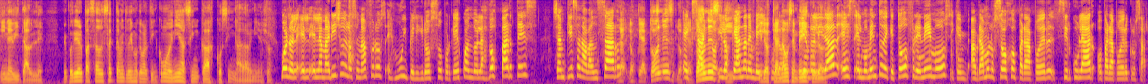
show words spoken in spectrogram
inevitable. Me podría haber pasado exactamente lo mismo que Martín. ¿Cómo venía? Sin casco, sin nada venía yo. Bueno, el, el- el amarillo de los semáforos es muy peligroso porque es cuando las dos partes ya empiezan a avanzar. La- los peatones, los Exacto, peatones y los que andan en y vehículos. los que andamos en Y vehículos. en realidad es el momento de que todos frenemos y que abramos los ojos para poder circular o para poder cruzar.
